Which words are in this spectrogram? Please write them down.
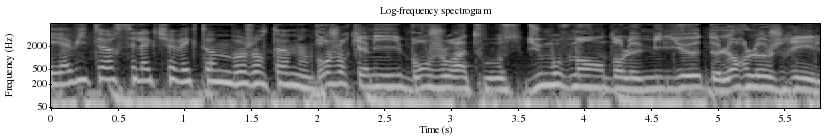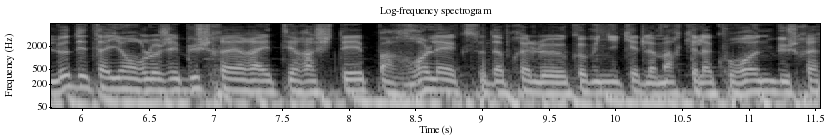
Et à 8h, c'est l'actu avec Tom. Bonjour Tom. Bonjour Camille, bonjour à tous. Du mouvement dans le milieu de l'horlogerie. Le détaillant horloger Bucherer a été racheté par Rolex. D'après le communiqué de la marque à la couronne, Bucherer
